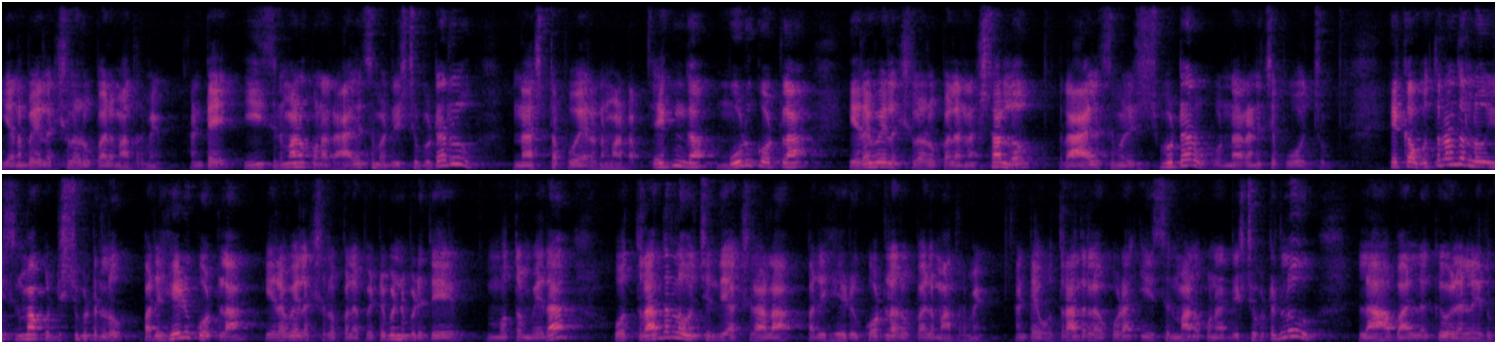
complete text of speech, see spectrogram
ఎనభై లక్షల రూపాయలు మాత్రమే. అంటే ఈ సినిమాను కొన్న రాయలసీమ డిస్ట్రిబ్యూటర్లు నష్టపోయారన్నమాట. ఏకంగా మూడు కోట్ల ఇరవై లక్షల రూపాయల నష్టాల్లో రాయలసీమ డిస్ట్రిబ్యూటర్ ఉన్నారని చెప్పవచ్చు. ఇక ఉత్తరాంధ్రలో ఈ సినిమాకు డిస్ట్రిబ్యూటర్లు పదిహేడు కోట్ల ఇరవై లక్షల రూపాయల పెట్టుబడి పెడితే మొత్తం మీద ఉత్తరాంధ్రలో వచ్చింది అక్షరాల పదిహేడు కోట్ల రూపాయలు మాత్రమే. అంటే ఉత్తరాంధ్రలో కూడా ఈ సినిమాను కొన్న డిస్ట్రిబ్యూటర్లు లాభాల్లోకి వెళ్ళలేదు.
